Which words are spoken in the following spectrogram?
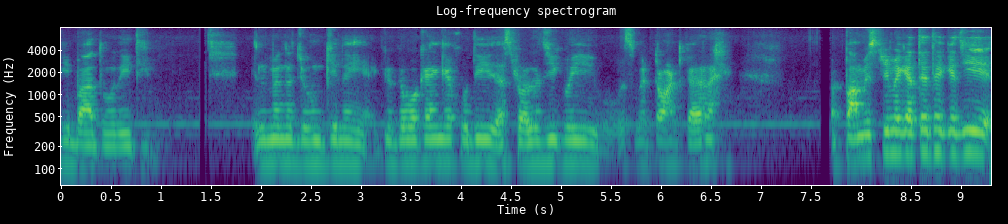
की बात हो रही थी। इल्म नजूम की नहीं है, क्योंकि वो कहेंगे खुद ही एस्ट्रोलॉजी को ही उसमें टॉन्ट कर रहे हैं। पामिस्ट्री में कहते थे कि जी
